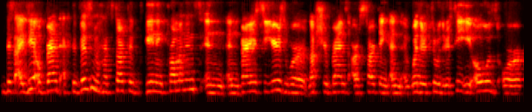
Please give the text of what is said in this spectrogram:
this idea of brand activism has started gaining prominence in, in various years where luxury brands are starting, and whether through their CEOs or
